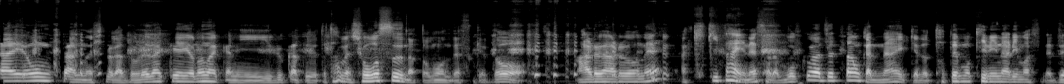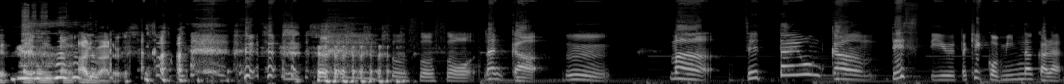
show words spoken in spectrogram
対音感の人がどれだけ世の中にいるかというと多分少数だと思うんですけど、あるあるをね、あ聞きたいね。それ僕は絶対音感ないけど、とても気になりますね。絶対音感あるある。そうそうそうなんかうんまあ絶対音感ですって言うと結構みんなから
